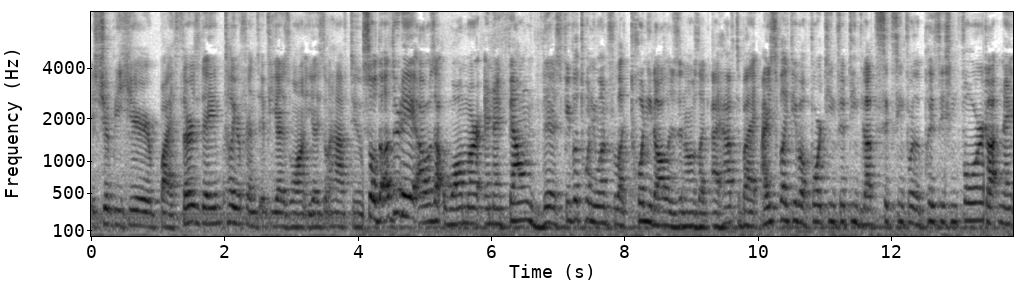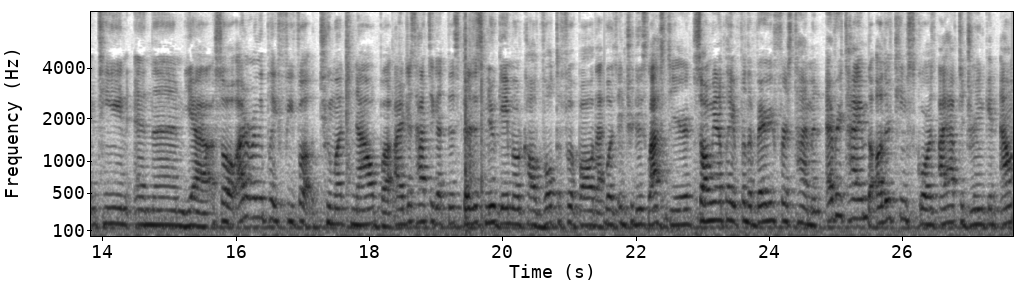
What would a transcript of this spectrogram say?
It should be here by Thursday. Tell your friends if you guys want. You guys don't have to. So the other day I was at Walmart and I found this FIFA 21 for like $20 and I was like, I have to buy it. I used to play FIFA 14, 15, got 16 for the PlayStation 4, got 19 and then yeah. So I don't really play FIFA too much now, but I just had to get this. There's this new game mode called Volta Football that was introduced last year. So I'm gonna play it for the very first time and every time the other team scores, I have to drink an ounce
